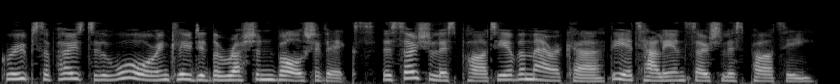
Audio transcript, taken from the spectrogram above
Groups opposed to the war included the Russian Bolsheviks, the Socialist Party of America, the Italian Socialist Party,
